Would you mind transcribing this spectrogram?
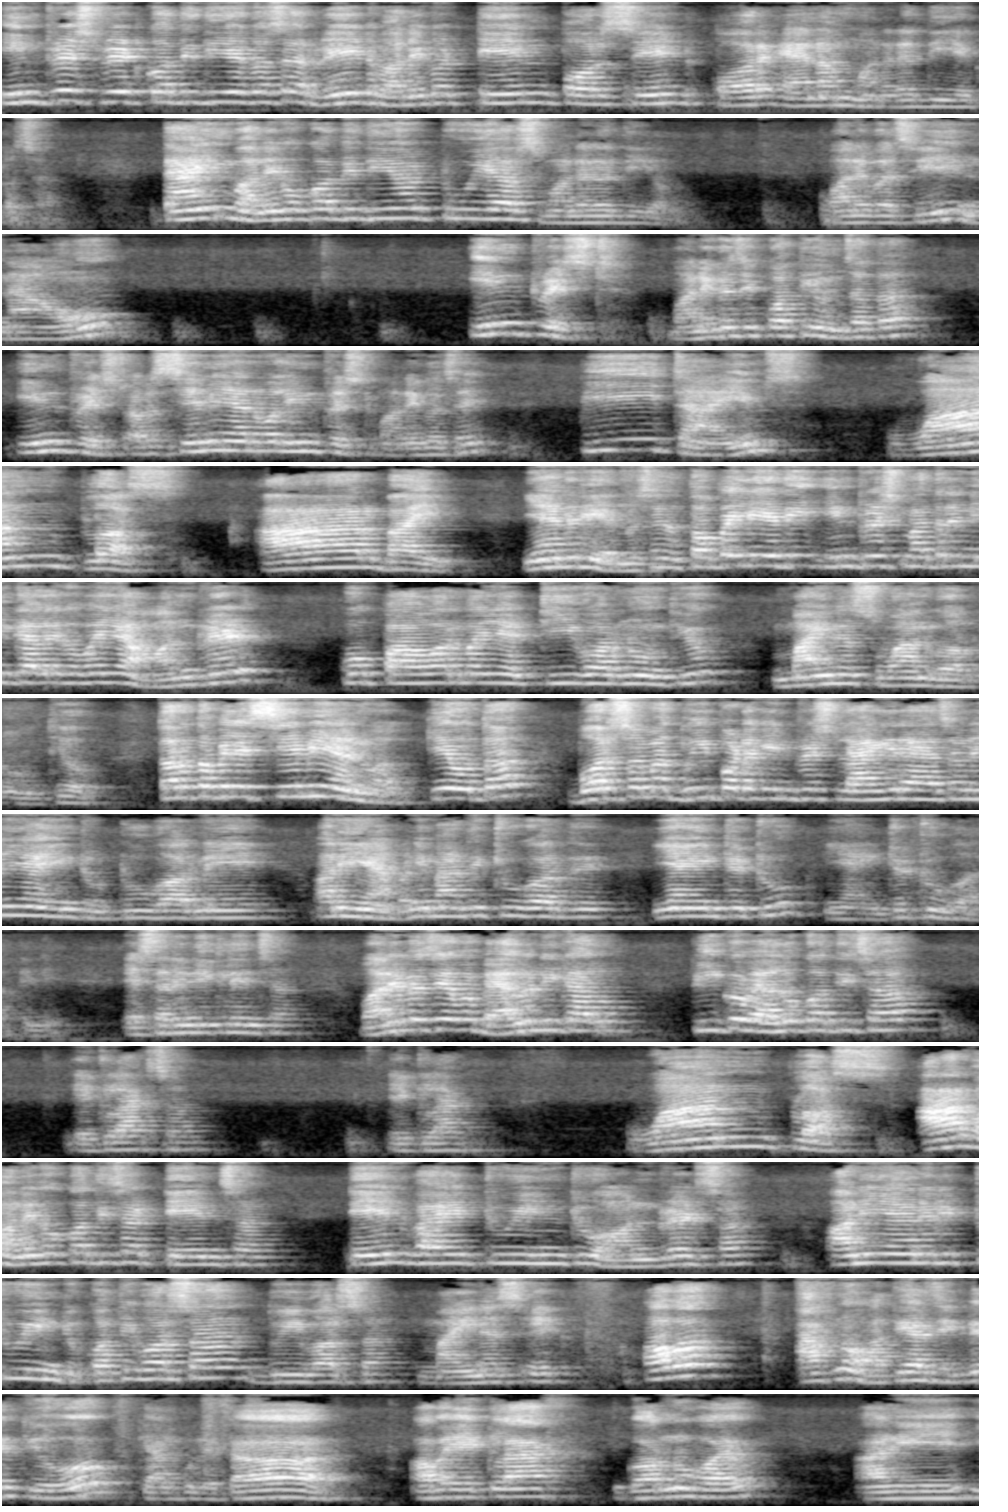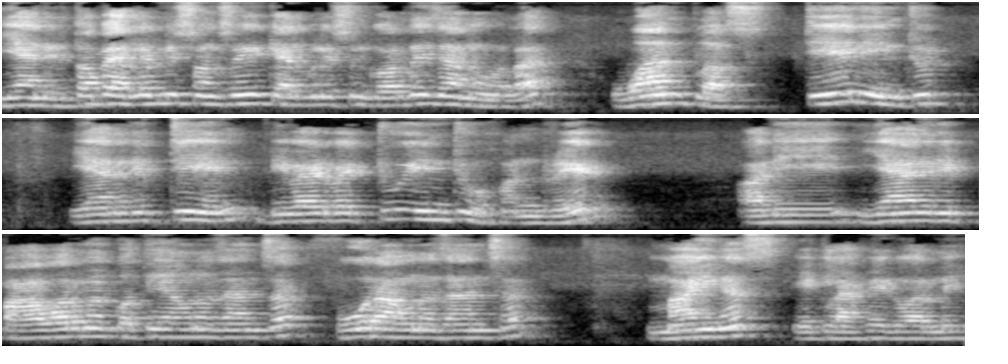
इन्ट्रेस्ट रेट कति दिएको छ? रेट भनेको टेन पर्सेन्ट पर एनम भनेर दिएको छ। टाइम भनेको कति दियो? टु इयर्स भनेर दियो। भनेपछि नाउ इन्ट्रेस्ट भनेको चाहिँ कति हुन्छ त? इन्ट्रेस्ट अब सेमी एनुअल इन्ट्रेस्ट भनेको चाहिँ P times one plus R by यहाँनिर हेर्नुहोस् है तपाईँले यदि इन्ट्रेस्ट मात्रै निकालेको भए यहाँ हन्ड्रेडको पावरमा यहाँ टी गर्नुहुन्थ्यो माइनस वान गर्नुहुन्थ्यो। तर तपाईँले सेमी एनुअल के हो त? वर्षमा दुई पटक इन्ट्रेस्ट लागिरहेछ भने यहाँ इन्टु टू गर्ने अनि यहाँ पनि माथि टू गरिदिए। यहाँ इन्टु टू यहाँ इन्टु टू गरिदिने। यसरी निक्लिन्छ। भनेपछि अब भ्यालु निकालौँ। पीको भ्यालु कति छ? एक लाख छ। एक लाख। वान प्लस आर भनेको कति छ? टेन छ। Ten by two into hundred छ। अनि यहाँनिर टू इन्टु कति वर्ष? दुई वर्ष। माइनस एक। अब आफ्नो हतियार झिक्ने त्यो हो क्यालकुलेटर अब एक लाख गर्नुभयो अनि यहाँनिर तपाईँहरूले पनि सँगसँगै क्यालकुलेसन गर्दै जानु होला वान प्लस टेन इन्टु यहाँनिर ten divide by two into hundred अनि यहाँनिर पावरमा कति आउन जान्छ? फोर आउन जान्छ माइनस एक लाखै गर्ने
